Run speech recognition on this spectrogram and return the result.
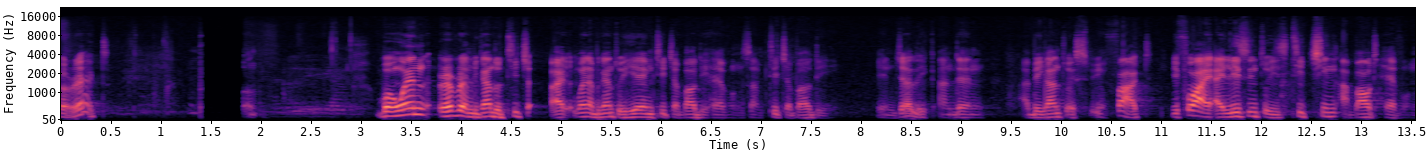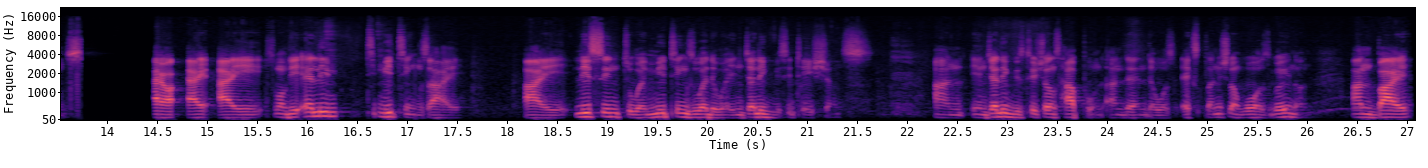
correct. But when Reverend began to teach, I, when I began to hear him teach about the heavens and teach about the angelic, and then I began to. In fact, before I, I listened to his teaching about heavens, I, I, I some of the early meetings I, I listened to were meetings where there were angelic visitations, and angelic visitations happened, and then there was explanation of what was going on, and by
